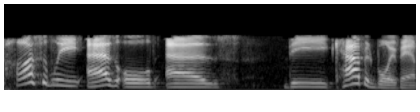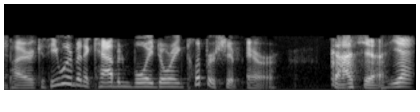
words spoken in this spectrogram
possibly as old as the cabin boy vampire because he would have been a cabin boy during clipper ship era. Gotcha. Yeah.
